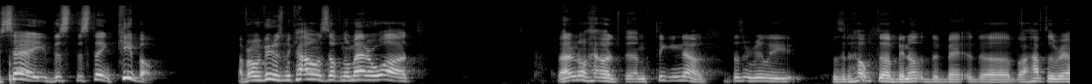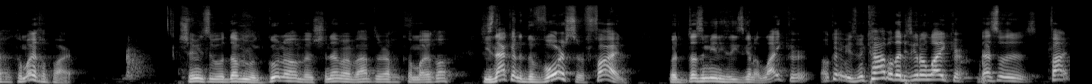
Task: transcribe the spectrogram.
say this, this thing, kibo. Avram Avinu is Mikhaim himself no matter what, but I don't know how. It, I'm thinking now. It doesn't really. Does it help the the the Vahavta Recha Kamoicha part? He's not going to divorce her, fine, but it doesn't mean he's going to like her. Okay, he's that he's going to like her. That's what it is. Fine.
